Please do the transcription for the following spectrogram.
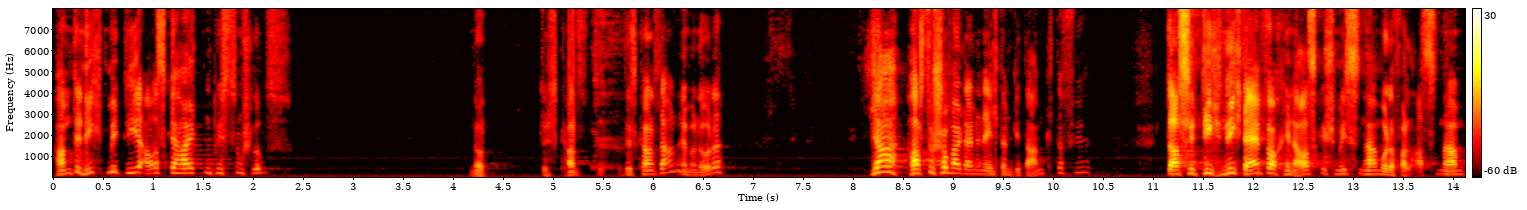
haben die nicht mit dir ausgehalten bis zum Schluss? Na, das kannst, das kannst du annehmen, oder? Ja, hast du schon mal deinen Eltern gedankt dafür? Dass sie dich nicht einfach hinausgeschmissen haben oder verlassen haben,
